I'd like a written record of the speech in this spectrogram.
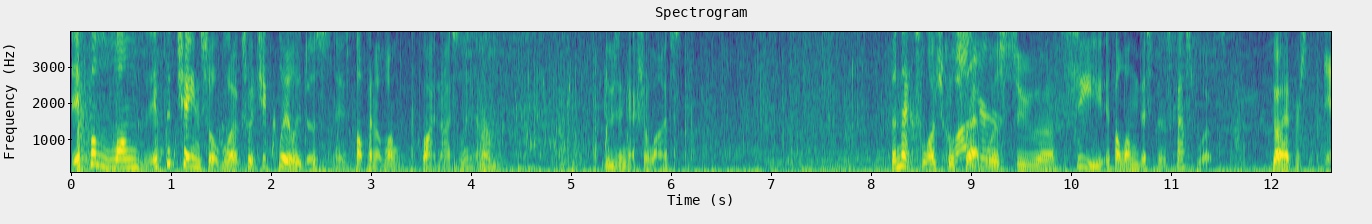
if a long, if the chainsaw works, which it clearly does, it's popping along quite nicely, and I'm losing extra lives. The next logical While step you're- was to uh, see if a long distance cast works. Go ahead, Priskip. Yeah.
